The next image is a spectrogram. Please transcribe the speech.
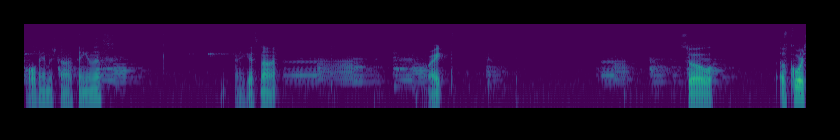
Fall damage not a thing in this? I guess not. Alright. So, of course,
